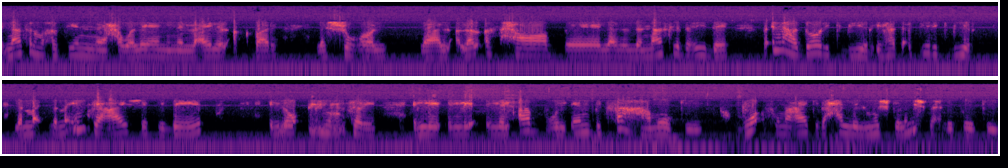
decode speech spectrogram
الناس المحيطين حواليه من العيلة الأكبر للشغل لل- للأصحاب إيه، لل- للناس البعيدة فإلها دور كبير إلها تأثير كبير. لما لما أنت عايشة في بيت اللي سوري اللي اللي اللي الأب والأم بتفهموكي بوقفوا معاكي بحل المشكلة مش بحبطوكي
